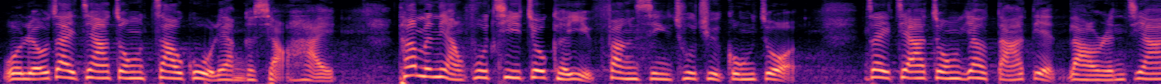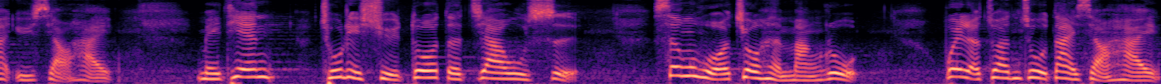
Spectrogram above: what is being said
我留在家中照顾两个小孩，他们两夫妻就可以放心出去工作，在家中要打点老人家与小孩，每天处理许多的家务事，生活就很忙碌。为了专注带小孩。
